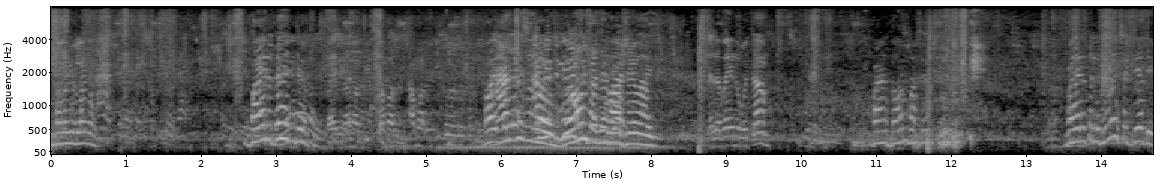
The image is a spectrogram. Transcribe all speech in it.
ভালো করে লাগাও বাইরে দেখেন যে ভাই আছে। বাসে ভাই বাইরে দাম বাসে বাইরে তাহলে ভিডিও সেট দিয়ে দে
